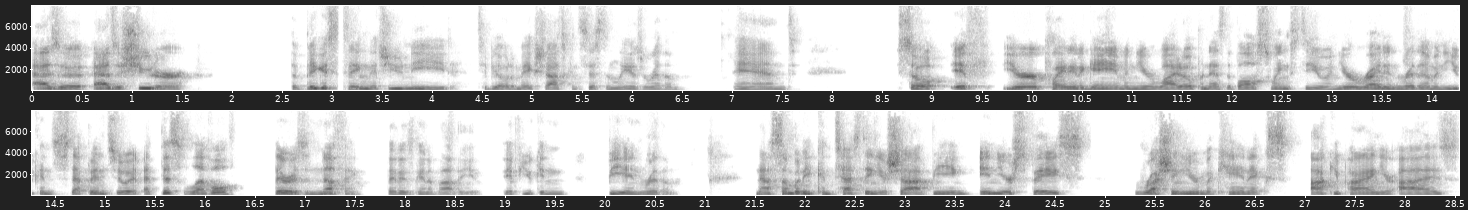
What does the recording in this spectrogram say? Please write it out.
as a as a shooter, the biggest thing that you need to be able to make shots consistently is rhythm. And so if you're playing a game and you're wide open as the ball swings to you and you're right in rhythm and you can step into it at this level, there is nothing that is going to bother you if you can be in rhythm. Now, somebody contesting your shot, being in your space, rushing your mechanics, occupying your eyes,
